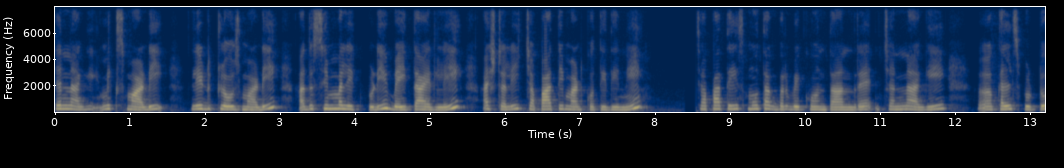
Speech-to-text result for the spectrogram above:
ಚೆನ್ನಾಗಿ ಮಿಕ್ಸ್ ಮಾಡಿ, ಲಿಡ್ ಕ್ಲೋಸ್ ಮಾಡಿ, ಅದು ಸಿಮ್ಮಲ್ಲಿ ಇಟ್ಬಿಡಿ, ಬೇಯ್ತಾ ಇರಲಿ. ಅಷ್ಟರಲ್ಲಿ ಚಪಾತಿ ಮಾಡ್ಕೊತಿದ್ದೀನಿ. ಚಪಾತಿ ಸ್ಮೂತಾಗಿ ಬರಬೇಕು ಅಂತ ಅಂದರೆ ಚೆನ್ನಾಗಿ ಕಲಿಸ್ಬಿಟ್ಟು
